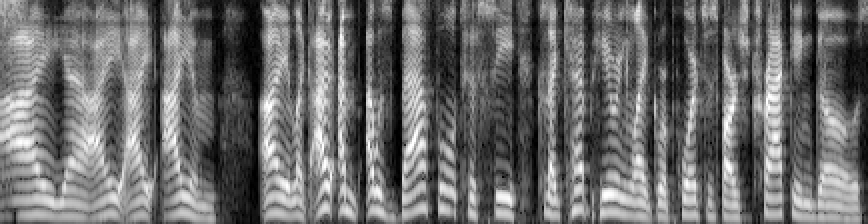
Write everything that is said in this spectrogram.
I yeah, I I I am. I like I I'm I was baffled to see because I kept hearing like reports as far as tracking goes,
